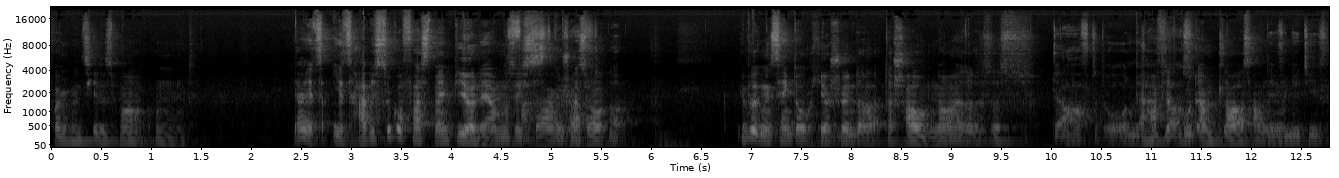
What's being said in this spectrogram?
freuen wir uns jedes Mal und ja, jetzt, jetzt habe ich sogar fast mein Bier leer, muss ich Fast sagen. geschafft. Also ja. übrigens hängt auch hier schön der, der Schaum, ne? Also das ist, Der haftet ordentlich. der haftet Glas. gut am Glas an. Definitiv.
